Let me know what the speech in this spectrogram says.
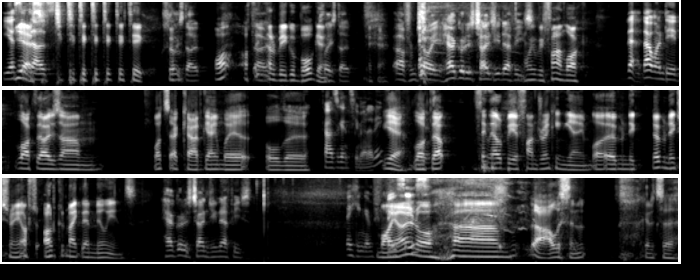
Yes, yes. it does. Tick tick tick tick tick tick tick. So, Please don't. What? I think Don't. that'd be a good ball game. Please don't. Okay. Uh, from Joey. How good is changing I think nappies? it'd be fun. Like That that one did. like those um, what's that card game where all the Cards Against Humanity. yeah like Yeah. that. I think that would be a fun drinking game. Like Urban Urban Dictionary. I, I could make them millions. How good is changing nappies? Speaking of My feces, own or um, oh listen, fucking it's a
